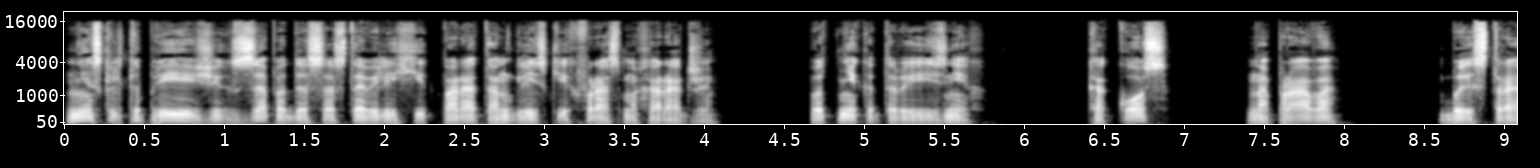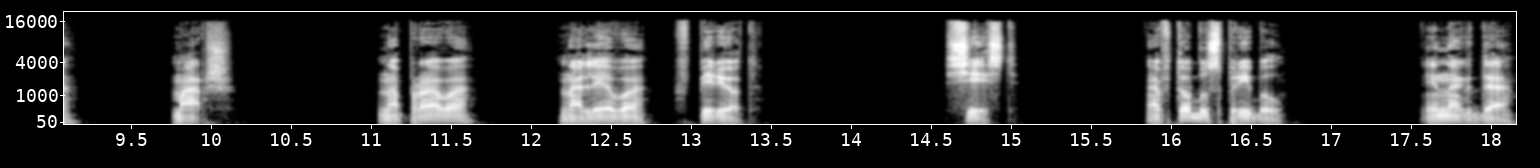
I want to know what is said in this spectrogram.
Несколько приезжих с Запада составили хит-парад английских фраз Махараджи. Вот некоторые из них. «Кокос», «Направо», «Быстро», «Марш», «Направо», «Налево», «Вперед», «Сесть», «Автобус прибыл», «Иногда»,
